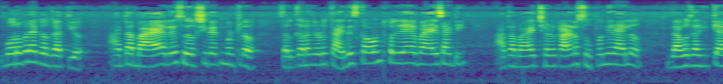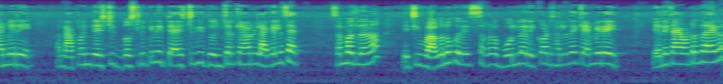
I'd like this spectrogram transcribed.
बरोबर आहे गंगातीय. आता बाया लय सुरक्षित आहेत म्हटलं. सरकारनं तेवढे कायदेच काढून ठेवले आहे बायासाठी. आता बाया छळ काढणं सोपं नाही राहिलं. जागोजागी कॅमेरे आणि आपण ज्या एसटीत बसलो की नाही त्या एसटीत दोन चार कॅमेरे लागलेच आहेत. समजलं ना? याची वागणूक आणि सगळं बोलणं रेकॉर्ड झालं त्या कॅमेरे आहेत याने काय वाटत राहिलं?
